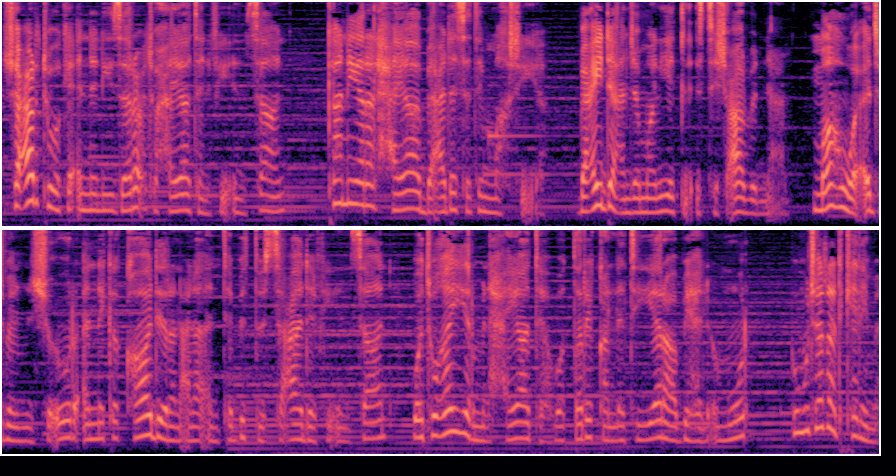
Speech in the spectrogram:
شعرت وكأنني زرعت حياة في إنسان كان يرى الحياة بعدسة مخشية بعيدة عن جمالية الاستشعار بالنعم. ما هو أجمل من شعور أنك قادرا على أن تبث السعادة في إنسان وتغير من حياته والطريقة التي يرى بها الأمور بمجرد كلمة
